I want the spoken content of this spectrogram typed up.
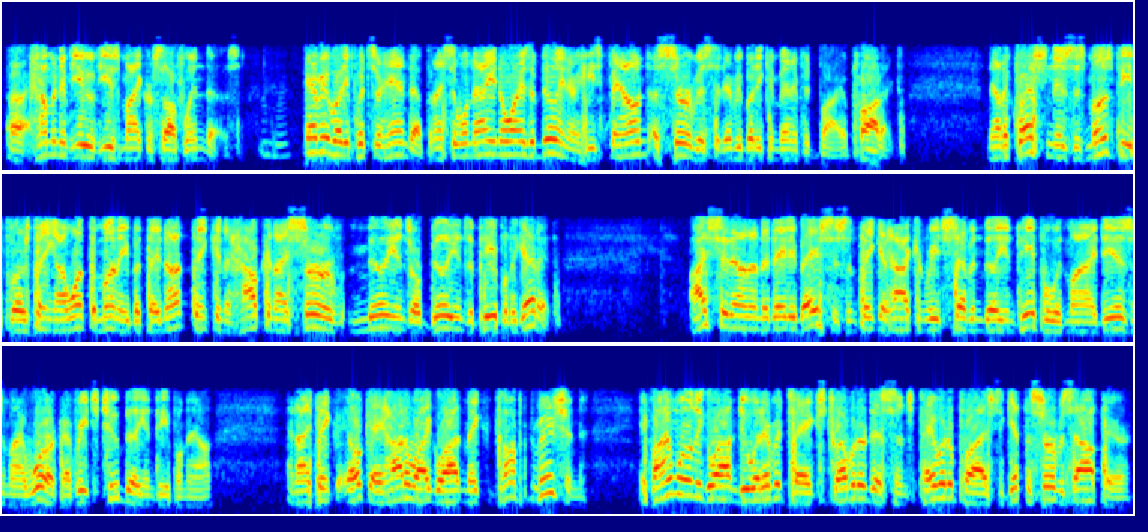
uh, "How many of you have used Microsoft Windows?" Mm-hmm. Everybody puts their hand up, and I said, "Well, now you know why he's a billionaire. He's found a service that everybody can benefit by, a product." Now the question is, is most people are saying, "I want the money," but they're not thinking, "How can I serve millions or billions of people to get it?" I sit down on a daily basis and thinking how I can reach seven billion people with my ideas and my work. I've reached two billion people now, and I think, okay, how do I go out and make a contribution? If I'm willing to go out and do whatever it takes, travel the distance, pay what a price to get the service out there,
